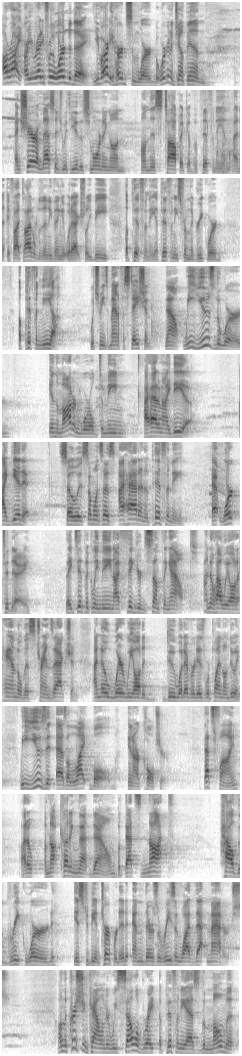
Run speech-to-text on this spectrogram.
All right, are you ready for the word today? You've already heard some word, but we're going to jump in and share a message with you this morning on, on this topic of Epiphany. And, and if I titled it anything, it would actually be Epiphany. Epiphany is from the Greek word epiphania, which means manifestation. Now, we use the word in the modern world to mean I had an idea, I get it. So if someone says, I had an epiphany at work today, they typically mean I figured something out. I know how we ought to handle this transaction. I know where we ought to do whatever it is we're planning on doing. We use it as a light bulb in our culture. That's fine. I don't I'm not cutting that down, but that's not how the Greek word is to be interpreted and there's a reason why that matters. On the Christian calendar, we celebrate Epiphany as the moment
